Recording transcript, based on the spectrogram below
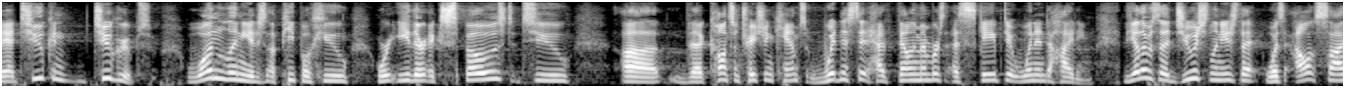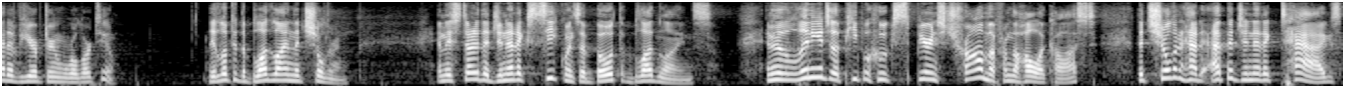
They had two, two groups. One lineage of people who were either exposed to uh, the concentration camps, witnessed it, had family members, escaped it, went into hiding. The other was a Jewish lineage that was outside of Europe during World War II. They looked at the bloodline of the children, and they studied the genetic sequence of both bloodlines. And in the lineage of the people who experienced trauma from the Holocaust, the children had epigenetic tags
